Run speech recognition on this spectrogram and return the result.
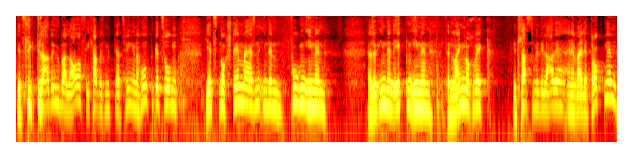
Jetzt liegt die Lade überall auf. Ich habe es mit der Zwinge nach unten gezogen. Jetzt noch Stemmeisen in den Fugen innen, also in den Ecken innen, den Leim noch weg. Jetzt lassen wir die Lade eine Weile trocknen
